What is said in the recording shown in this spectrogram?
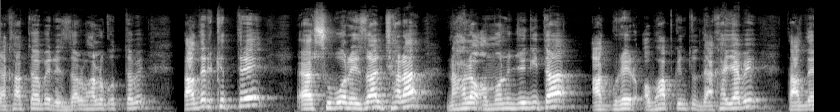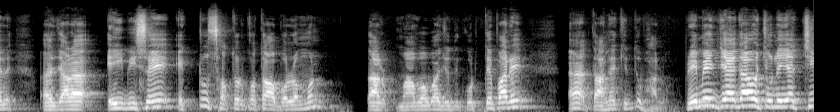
দেখাতে হবে রেজাল্ট ভালো করতে হবে, তাদের ক্ষেত্রে শুভ রেজাল্ট ছাড়া নাহলে অমনোযোগিতা, আগ্রহের অভাব কিন্তু দেখা যাবে। তাদের যারা এই বিষয়ে একটু সতর্কতা অবলম্বন তার মা বাবা যদি করতে পারে হ্যাঁ তাহলে কিন্তু ভালো। প্রেমের জায়গাও চলে যাচ্ছি।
